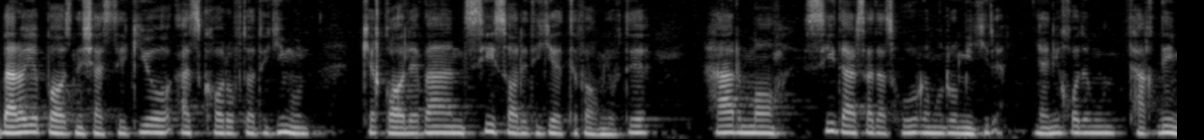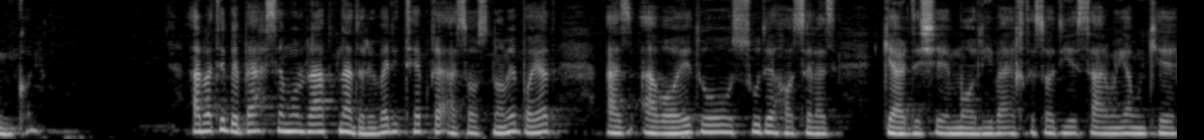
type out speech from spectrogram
برای بازنشستگی و از کار افتادگیمون که غالبا سی سال دیگه اتفاق میفته هر ماه سی درصد از حقوقمون رو می‌گیره. یعنی خودمون تقدیم می‌کنیم. البته به بحثمون ربط نداره ولی طبق اساسنامه باید از عواید و سود حاصل از گردش مالی و اقتصادی سرمایهمون که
